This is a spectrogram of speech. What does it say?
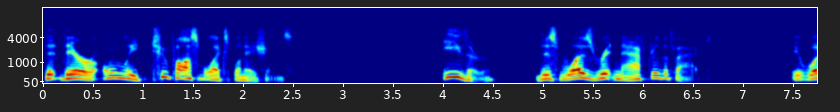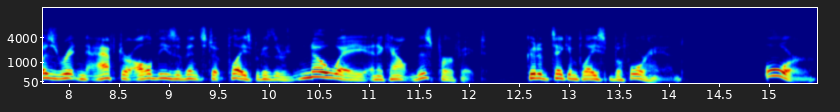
that there are only two possible explanations. Either this was written after the fact, it was written after all these events took place because there's no way an account this perfect could have taken place beforehand, or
